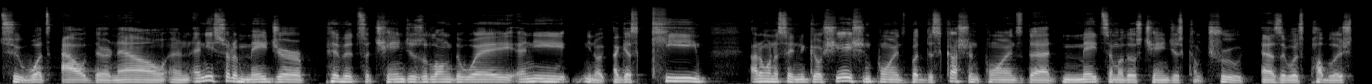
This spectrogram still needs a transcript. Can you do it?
to what's out there now? And any sort of major pivots or changes along the way? Any, you know, I guess key I don't want to say negotiation points, but discussion points that made some of those changes come true as it was published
